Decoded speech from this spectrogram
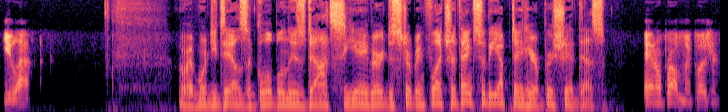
he left. All right, more details at globalnews.ca. Very disturbing. Fletcher, thanks for the update here. Appreciate this. Yeah, no problem. My pleasure.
